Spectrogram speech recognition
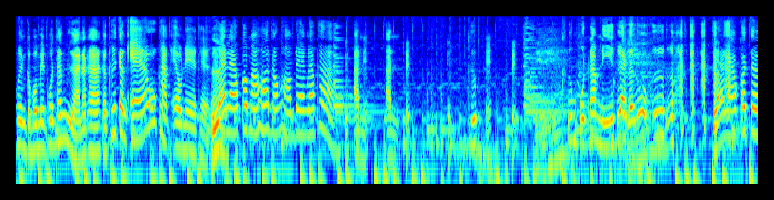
เพิ่นกับโบเมนคนทั้งเหนือนะคะ ก็คือจังแอลคักแอลแน่แท้และแล้วก็มาฮอดน้องหอมแดงแล้วค่ะ อันอันคือคือหมุนน้ำหนีเพื่อนละลูกอื้อและแล้วก็เจอ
